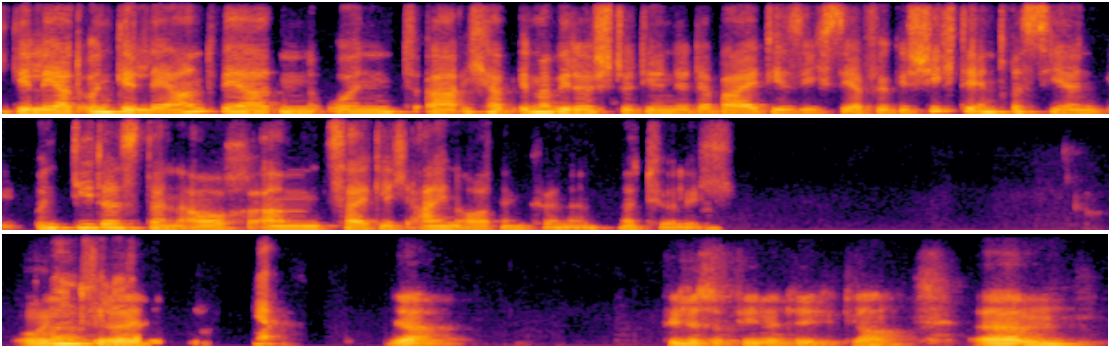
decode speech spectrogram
gelehrt und gelernt werden. Und äh, ich habe immer wieder Studierende dabei, die sich sehr für Geschichte interessieren und die das dann auch ähm, zeitlich einordnen können, natürlich. Und, und ja. Philosophie natürlich, klar. Ähm,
